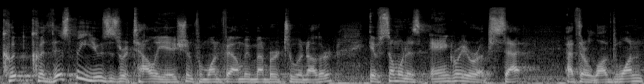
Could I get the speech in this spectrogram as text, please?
Could could this be used as retaliation from one family member to another if someone is angry or upset at their loved one?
